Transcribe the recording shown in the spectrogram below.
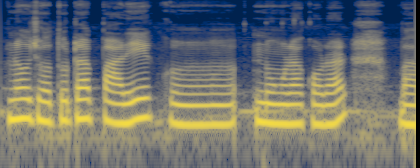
মানে ও যতটা পারে নোংরা করার বা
